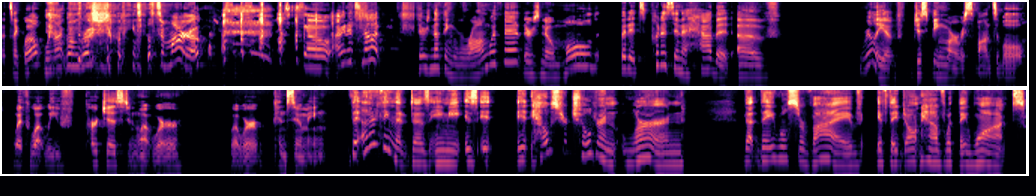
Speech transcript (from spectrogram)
It's like, well, we're not going grocery shopping till tomorrow. so I mean, it's not. There's nothing wrong with it. There's no mold, but it's put us in a habit of really of just being more responsible with what we've purchased and what we're what we're consuming. The other thing that it does, Amy, is it it helps your children learn that they will survive if they don't have what they want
